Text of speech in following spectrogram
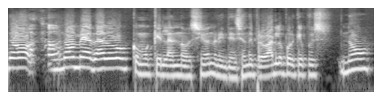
no, no me ha dado como que la noción o la intención de probarlo porque pues no,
